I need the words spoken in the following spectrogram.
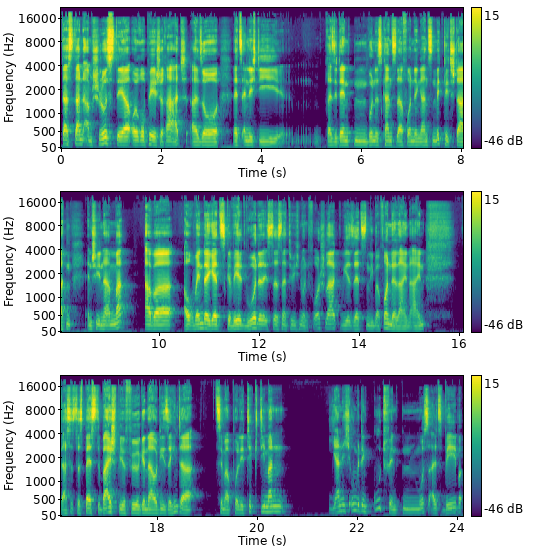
dass dann am Schluss der Europäische Rat, also letztendlich die Präsidenten, Bundeskanzler von den ganzen Mitgliedstaaten entschieden haben, aber auch wenn der jetzt gewählt wurde, ist das natürlich nur ein Vorschlag. Wir setzen lieber von der Leyen ein. Das ist das beste Beispiel für genau diese Hinterzimmerpolitik, die man ja nicht unbedingt gut finden muss als Weber,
